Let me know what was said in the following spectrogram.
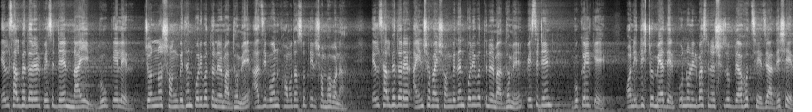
এল সালভেদরের প্রেসিডেন্ট নাইব বুকেলের জন্য সংবিধান পরিবর্তনের মাধ্যমে আজীবন ক্ষমতাচ্যুতির সম্ভাবনা। এল সালভেদরের আইনসভায় সংবিধান পরিবর্তনের মাধ্যমে প্রেসিডেন্ট বুকেলকে অনির্দিষ্ট মেয়াদের পুনর্নির্বাচনের সুযোগ দেওয়া হচ্ছে যা দেশের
